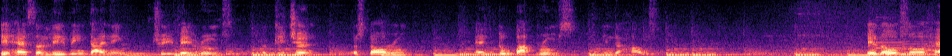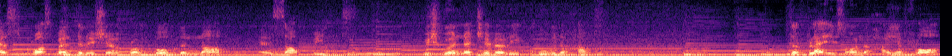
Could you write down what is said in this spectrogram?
It has a living dining, three bedrooms, a kitchen, a storeroom, and two bathrooms in the house. It also has cross ventilation from both the north and south winds, which will naturally cool the house. The flat is on the higher floor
